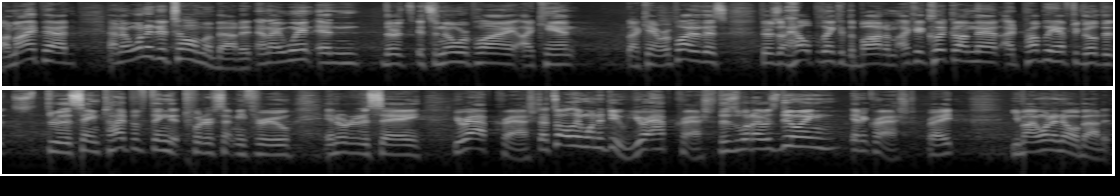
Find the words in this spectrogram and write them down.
on my iPad, and I wanted to tell them about it. And I went and it's a no reply. I can't I can't reply to this. There's a help link at the bottom. I could click on that. I'd probably have to go through the same type of thing that Twitter sent me through in order to say, your app crashed. That's all I want to do. Your app crashed. This is what I was doing, and it crashed, right? You might want to know about it.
